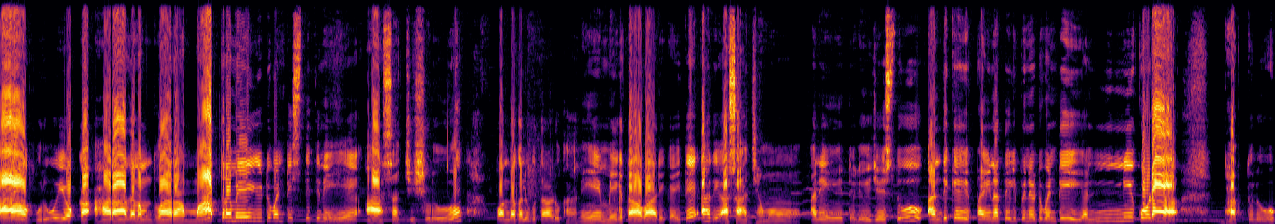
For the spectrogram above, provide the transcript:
ఆ గురువు యొక్క ఆరాధనం ద్వారా మాత్రమే ఇటువంటి స్థితిని ఆ సత్శిష్యుడు పొందగలుగుతాడు కానీ మిగతా వారికైతే అది అసాధ్యము అని తెలియజేస్తూ అందుకే పైన తెలిపినటువంటి అన్నీ కూడా భక్తులు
